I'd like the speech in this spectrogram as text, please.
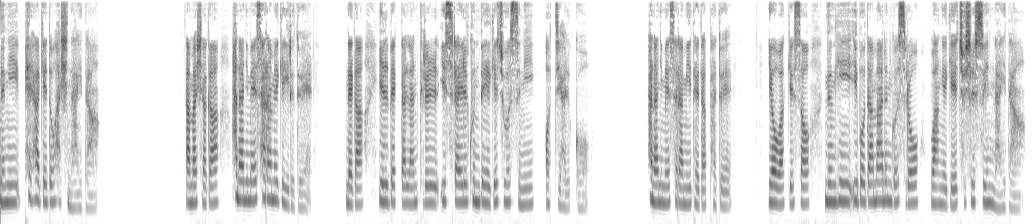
능히 패하게도 하시나이다. 아마샤가 하나님의 사람에게 이르되 내가 100달란트를 이스라엘 군대에게 주었으니 어찌할꼬 하나님의 사람이 대답하되 여호와께서 능히 이보다 많은 것으로 왕에게 주실 수 있나이다.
